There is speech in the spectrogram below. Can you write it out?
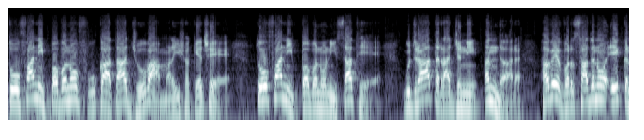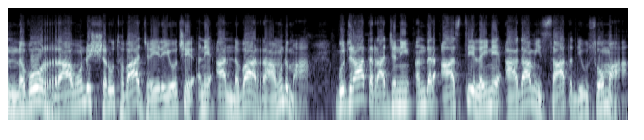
તોફાની પવનો ફૂંકાતા જોવા મળી શકે છે. તોફાની પવનોની સાથે ગુજરાત રાજ્યની અંદર હવે વરસાદનો એક નવો રાઉન્ડ શરૂ થવા જઈ રહ્યો છે અને આ નવા રાઉન્ડમાં ગુજરાત રાજ્યની અંદર આજથી લઈને આગામી સાત દિવસોમાં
